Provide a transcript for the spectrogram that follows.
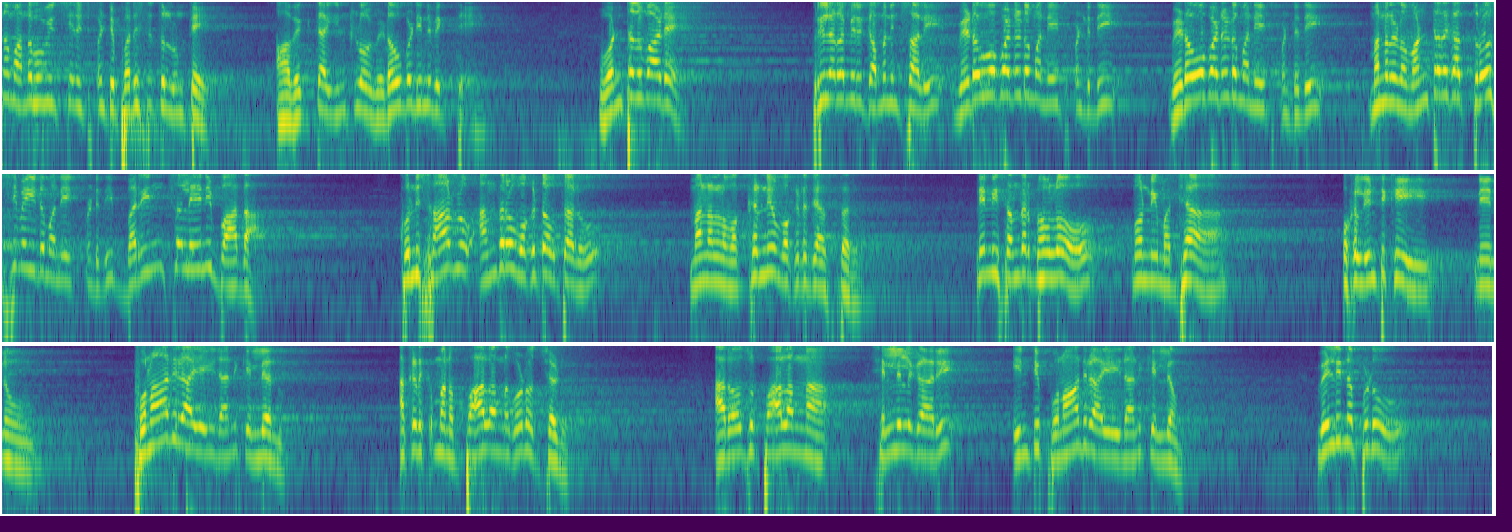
ఒంటరితనం అనుభవించినటువంటి పరిస్థితులు ఉంటే ఆ వ్యక్తి ఆ ఇంట్లో విడవబడిన వ్యక్తే. ఒంటరి వాడే. ప్రిలర మీరు గమనించాలి విడవబడడం అనేటువంటిది విడవబడడం అనేటువంటిది మనల్ని ఒంటరిగా త్రోసివేయడం అనేటువంటిది భరించలేని బాధ. కొన్నిసార్లు అందరూ ఒకటవుతారు మనల్ని ఒక్కడినే ఒకటి చేస్తారు. నేను ఈ సందర్భంలో మొన్న ఈ మధ్య ఒకళ్ళింటికి నేను పునాది రాయేయడానికి వెళ్ళాను. అక్కడికి మన పాలన్న కూడా వచ్చాడు. ఆ రోజు పాలన్న చెల్లెలు గారి ఇంటి పునాది రాయేయడానికి వెళ్ళాం. వెళ్ళినప్పుడు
